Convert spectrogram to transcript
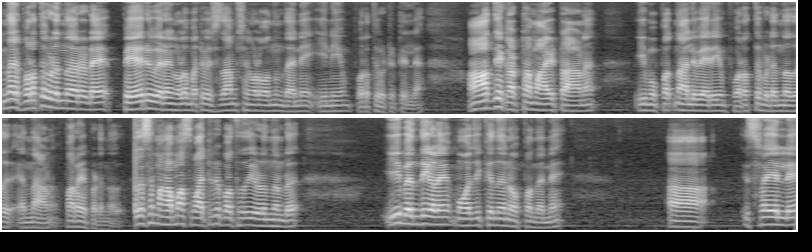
എന്നാൽ പുറത്തുവിടുന്നവരുടെ പേരുവിവരങ്ങളോ മറ്റു വിശദാംശങ്ങളോ ഒന്നും തന്നെ ഇനിയും പുറത്തുവിട്ടിട്ടില്ല. ആദ്യഘട്ടമായിട്ടാണ് ഈ മുപ്പത്തിനാല് പേരെയും പുറത്ത് വിടുന്നത് എന്നാണ് പറയപ്പെടുന്നത്. അതേസമയം ഹമാസ് മറ്റൊരു പദ്ധതി ഇടുന്നുണ്ട്. ഈ ബന്ദികളെ മോചിക്കുന്നതിനൊപ്പം തന്നെ ഇസ്രയേലിലെ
